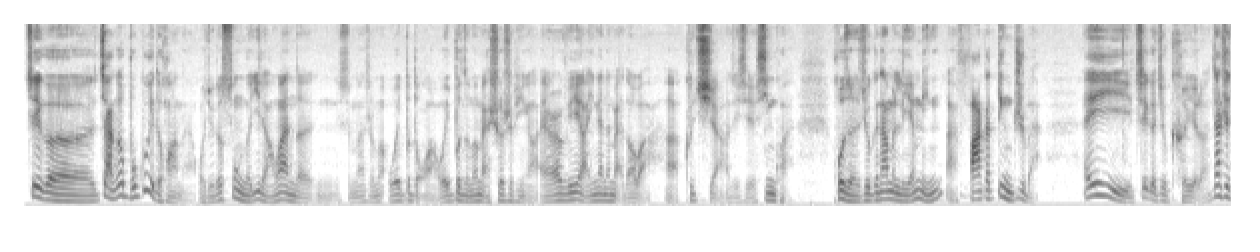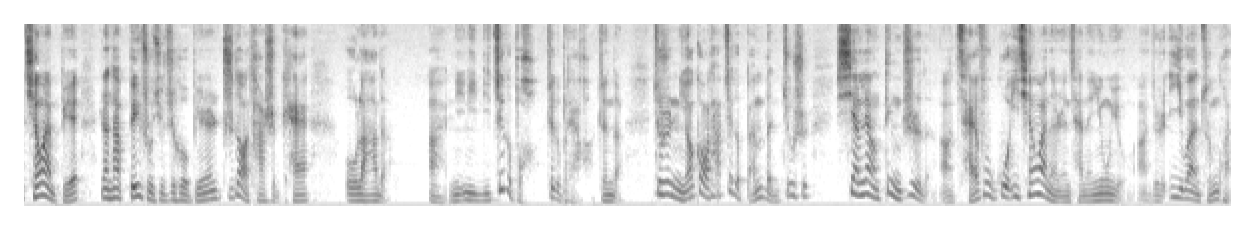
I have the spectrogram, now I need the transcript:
这个价格不贵的话呢，我觉得送个一两万的什么什么，我也不懂啊，我也不怎么买奢侈品啊，LV 啊，应该能买到吧，啊，Gucci 啊这些新款，或者就跟他们联名啊，发个定制版，哎，这个就可以了，但是千万别让他背出去之后，别人知道他是开欧拉的。啊，你你你这个不好，这个不太好，真的。就是你要告诉他这个版本就是限量定制的啊，财富过一千万的人才能拥有啊，就是亿万存款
